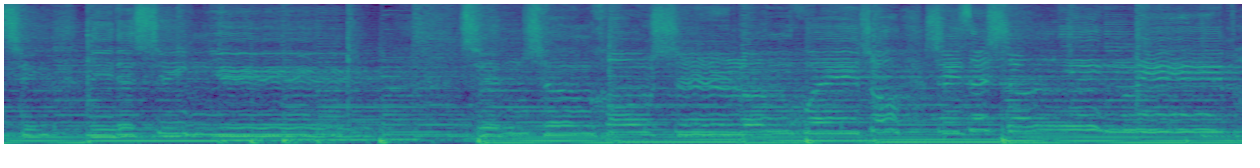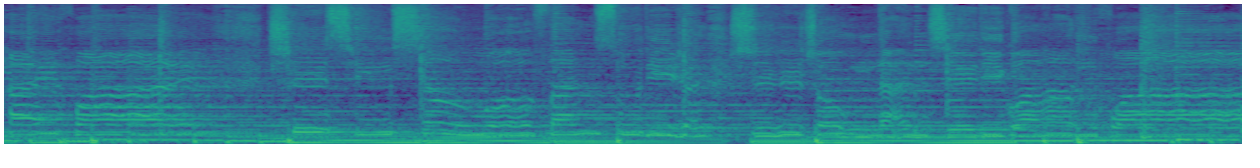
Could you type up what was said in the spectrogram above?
情，你的心语。前尘后世轮回中，谁在声音里徘徊？痴情笑我凡俗的人，始终难解的关怀。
